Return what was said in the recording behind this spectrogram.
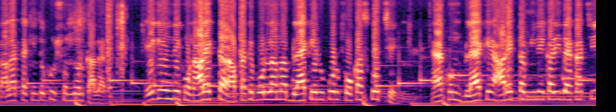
কালারটা কিন্তু খুব সুন্দর কালার এগেইন দেখুন আরেকটা আপনাকে বললাম না ব্ল্যাক এর উপর ফোকাস করছে? এখন ব্ল্যাক আরেকটা মিনেকারি দেখাচ্ছি।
